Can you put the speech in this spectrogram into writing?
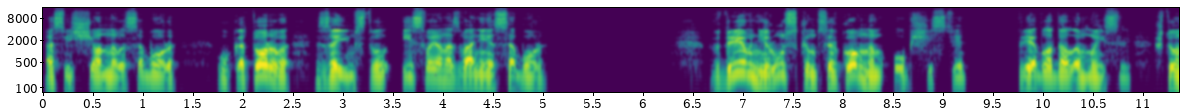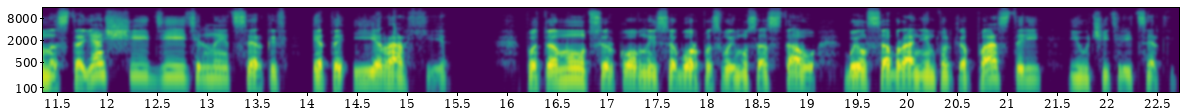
освященного собора, у которого заимствовал и свое название собор. В древнерусском церковном обществе преобладала мысль, что настоящая деятельная церковь это иерархия. Потому церковный собор по своему составу был собранием только пастырей и учителей церкви.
